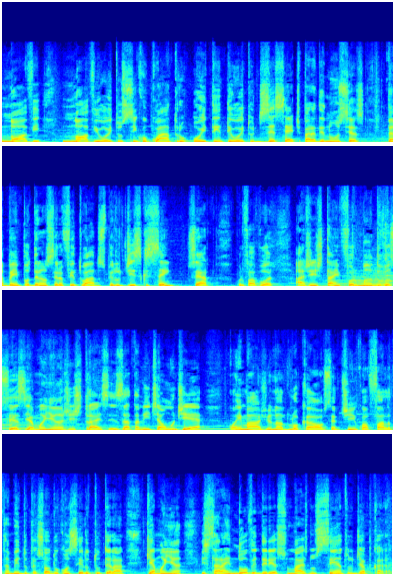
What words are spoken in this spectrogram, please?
99854 8817 para denúncias. Também poderão ser efetuados pelo Disque 100, certo? Por favor, a gente está informando vocês e amanhã a gente traz exatamente aonde é, com a imagem lá do local, certinho, com a fala também do pessoal do Conselho Tutelar, que amanhã estará em novo endereço, mais no centro de Apucarana.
